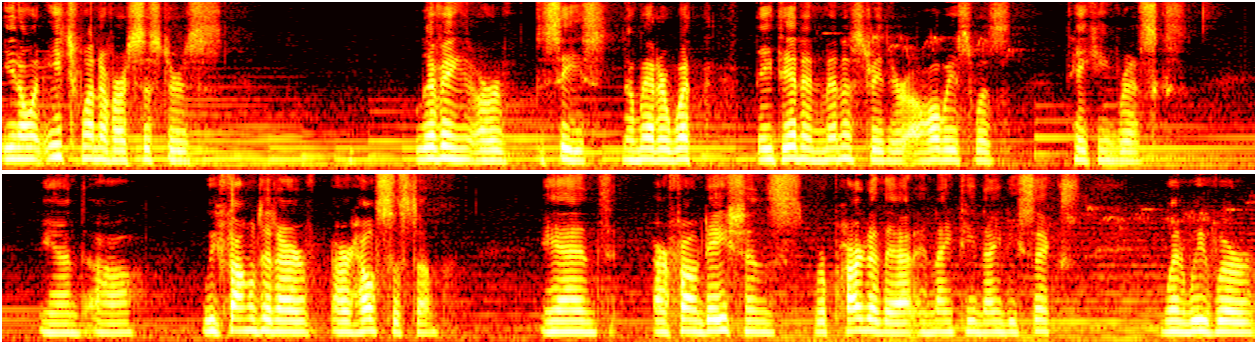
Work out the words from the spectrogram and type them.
You know, and each one of our sisters, living or deceased, no matter what they did in ministry, there always was taking risks. And uh, we founded our, our health system. And our foundations were part of that in 1996 when we were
